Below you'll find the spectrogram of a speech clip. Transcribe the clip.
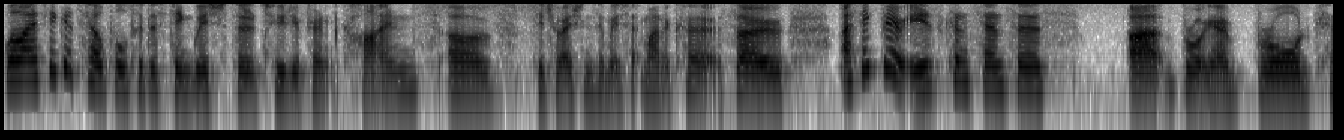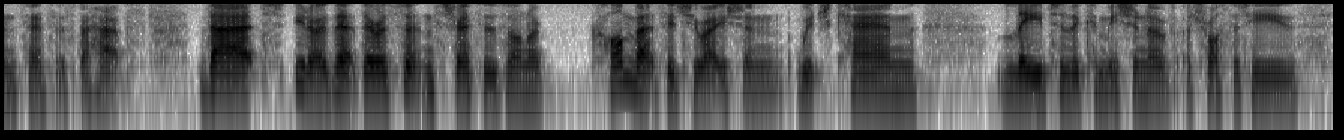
Well, I think it's helpful to distinguish sort of two different kinds of situations in which that might occur. So I think there is consensus uh, broad, you know, broad consensus, perhaps, that you know that there are certain stresses on a combat situation which can lead to the commission of atrocities.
